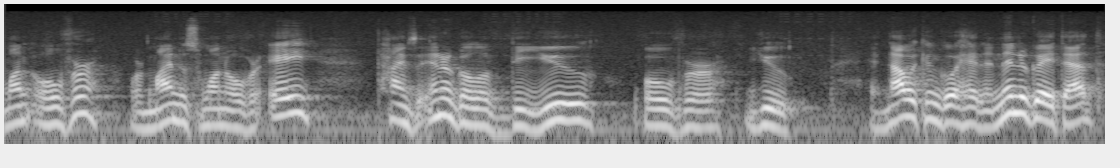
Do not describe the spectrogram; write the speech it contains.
1 over, or minus 1 over a, times the integral of du over u. And now we can go ahead and integrate that.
